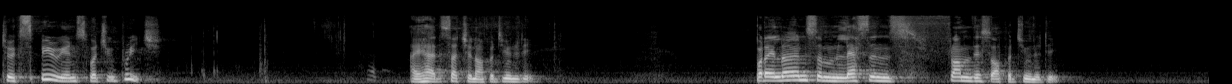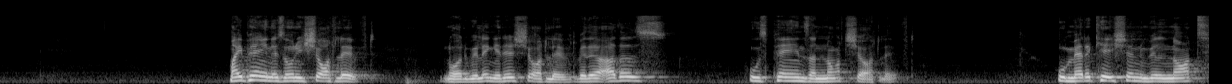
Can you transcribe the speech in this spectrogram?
to experience what you preach. I had such an opportunity. But I learned some lessons from this opportunity. My pain is only short lived. Lord willing, it is short lived. But there are others whose pains are not short lived, who medication will not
